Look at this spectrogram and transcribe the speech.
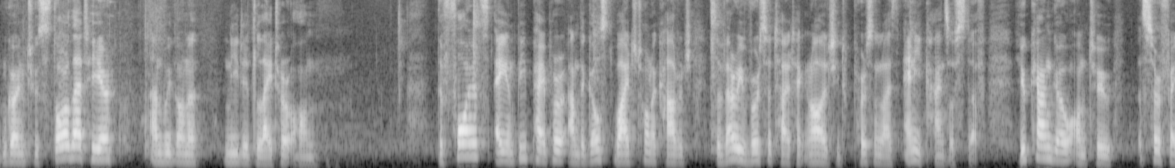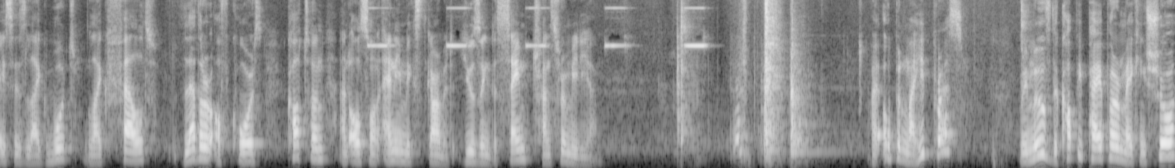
I'm going to store that here and we're to need it later on. The foils, A and B paper and the Ghost White toner cartridge is a very versatile technology to personalize any kinds of stuff. You can go onto surfaces like wood, like felt, leather of course, cotton and also on any mixed garment using the same transfer media. I open my heat press remove the copy paper, making sure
